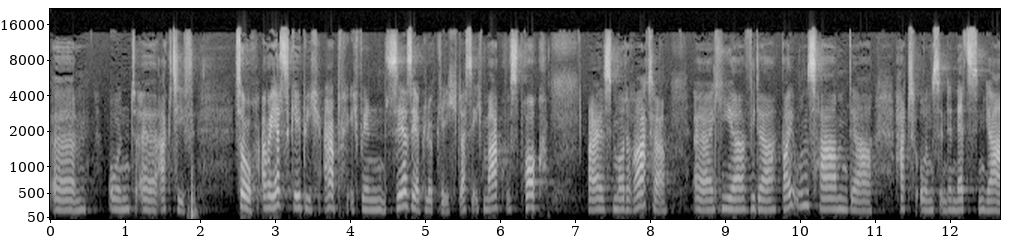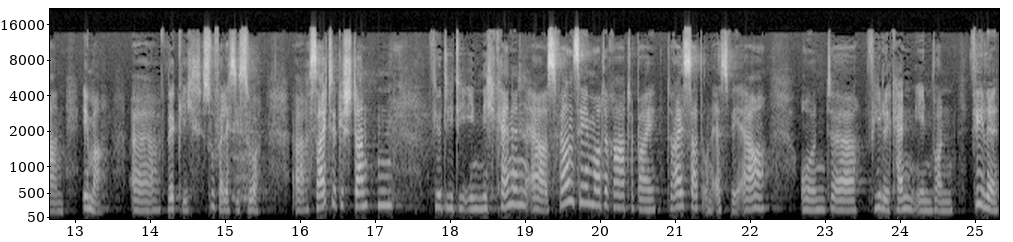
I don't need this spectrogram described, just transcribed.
ähm, und äh, aktiv. So, aber jetzt gebe ich ab. Ich bin sehr, sehr glücklich, dass ich Markus Brock als Moderator hier wieder bei uns haben. Der hat uns in den letzten Jahren immer äh, wirklich zuverlässig zur äh, Seite gestanden. Für die, die ihn nicht kennen, er ist Fernsehmoderator bei Dreisat und SWR und äh, viele kennen ihn von vielen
